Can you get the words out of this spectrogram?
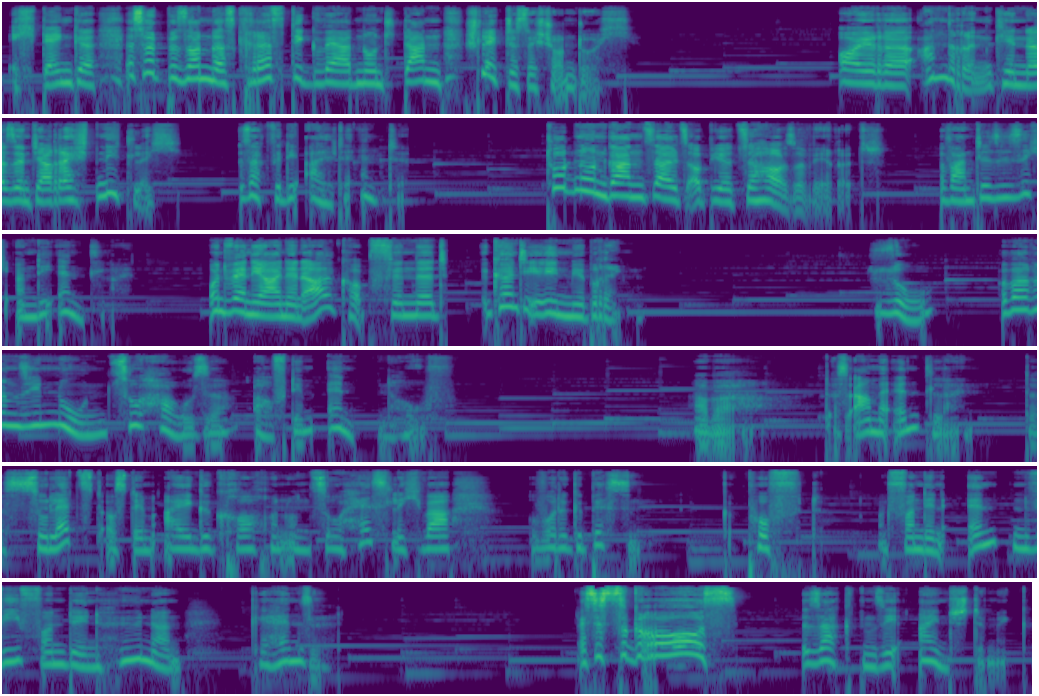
Ich denke, es wird besonders kräftig werden, und dann schlägt es sich schon durch. Eure anderen Kinder sind ja recht niedlich, sagte die alte Ente. Tut nun ganz, als ob ihr zu Hause wäret, wandte sie sich an die Entlein. Und wenn ihr einen Aalkopf findet, könnt ihr ihn mir bringen. So waren sie nun zu Hause auf dem Entenhof. Aber das arme Entlein, das zuletzt aus dem Ei gekrochen und so hässlich war, wurde gebissen, gepufft und von den Enten wie von den Hühnern gehänselt. Es ist zu groß, sagten sie einstimmig.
